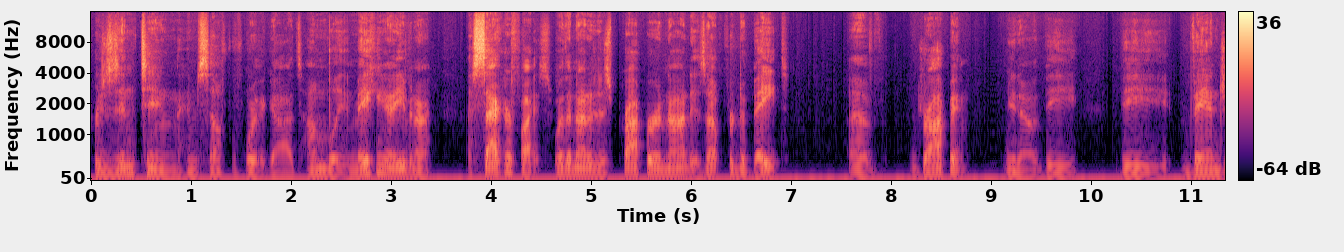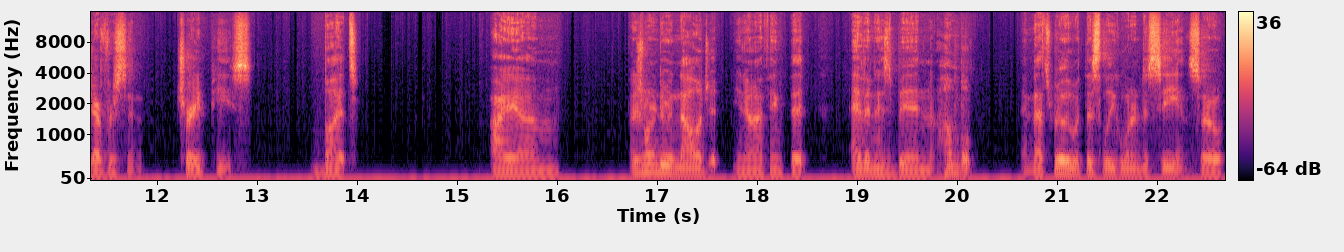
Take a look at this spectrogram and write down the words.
presenting himself before the gods humbly and making a, even a, a sacrifice, whether or not it is proper or not, is up for debate. Of dropping, you know, the the Van Jefferson trade piece. But I um I just wanted to acknowledge it. You know, I think that Evan has been humbled and that's really what this league wanted to see. And so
